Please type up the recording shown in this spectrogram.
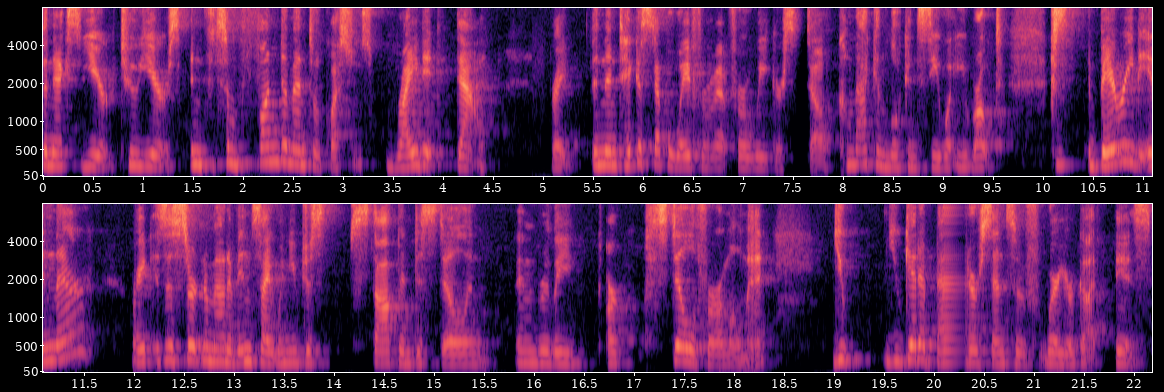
the next year, two years? And some fundamental questions. Write it down, right? And then take a step away from it for a week or so. Come back and look and see what you wrote. Because buried in there, right, is a certain amount of insight when you just stop and distill and, and really are still for a moment you you get a better sense of where your gut is.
